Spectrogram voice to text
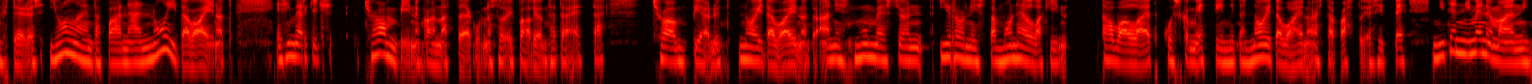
yhteydessä jollain tapaa nämä noita vainot. Esimerkiksi Trumpin kannattajakunnassa oli paljon tätä, että Trumpia nyt noita vainotaan. Ja mun mielestä se on ironista monellakin tavalla, että koska miettii, mitä noita vainoista tapahtuu ja sitten miten nimenomaan niin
